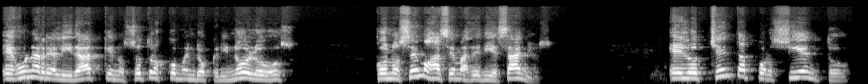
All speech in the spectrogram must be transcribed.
es una realidad que nosotros como endocrinólogos conocemos hace más de 10 años. El 80%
